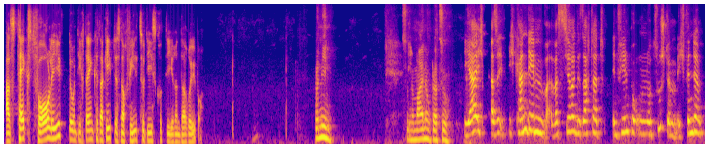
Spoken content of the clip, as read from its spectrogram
als Text vorliegt und ich denke, da gibt es noch viel zu diskutieren darüber. Berlin, so eine Meinung dazu? Ja, ich, also ich kann dem, was Cyril gesagt hat, in vielen Punkten nur zustimmen. Ich finde,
